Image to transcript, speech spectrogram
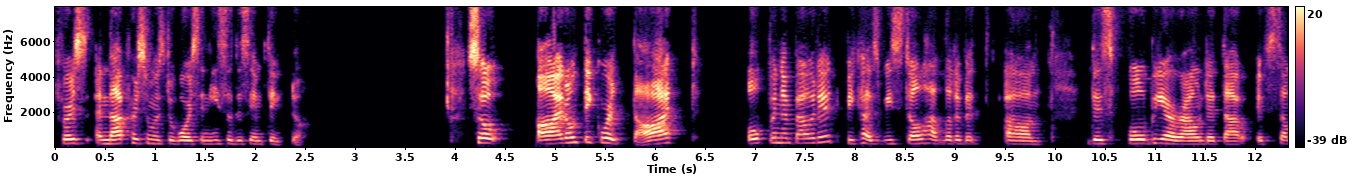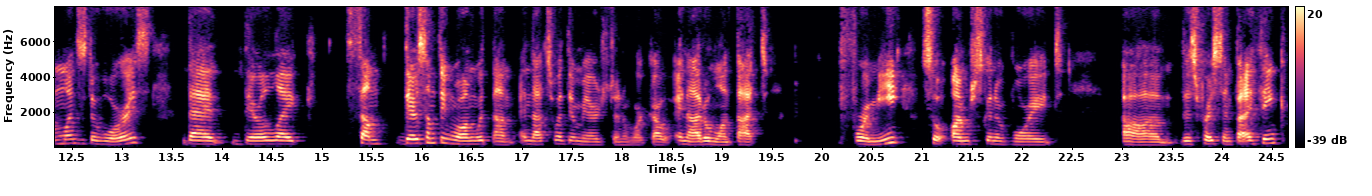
first, and that person was divorced, and he said the same thing. No. So I don't think we're that open about it because we still have a little bit um, this phobia around it that if someone's divorced, then they're like some there's something wrong with them, and that's why their marriage didn't work out. And I don't want that for me, so I'm just gonna avoid um, this person. But I think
